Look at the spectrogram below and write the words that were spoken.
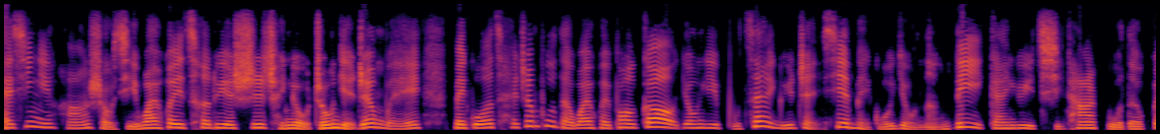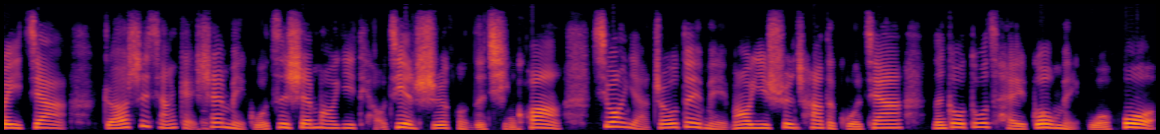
台新银行首席外汇策略师陈友忠也认为，美国财政部的外汇报告用意不在于展现美国有能力干预其他国的汇价，主要是想改善美国自身贸易条件失衡的情况，希望亚洲对美贸易顺差的国家能够多采购美国货，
